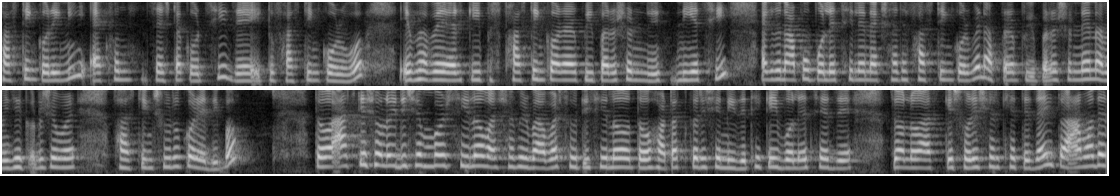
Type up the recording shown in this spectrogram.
ফাস্টিং করিনি। এখন চেষ্টা করছি যে একটু ফাস্টিং করব। এভাবে আর কি ফাস্টিং করার প্রিপারেশন নিয়েছি। একজন আপু বলেছিলেন, একসাথে ফাস্টিং করবেন, আপনারা প্রিপারেশন নেন, আমি যে কোনো সময় ফাস্টিং শুরু করে দিব। তো আজকে ষোলোই ডিসেম্বর ছিল, মাশরাফির বাবার ছুটি ছিল, তো হঠাৎ করে সে নিজে থেকেই বলেছে যে, চলো আজকে সরিষার খেতে যাই। তো আমাদের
